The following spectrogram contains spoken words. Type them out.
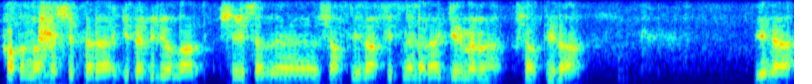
Kadınlar mescitlere gidebiliyorlar şey e, şartıyla, fitnelere girmeme şartıyla. Yine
